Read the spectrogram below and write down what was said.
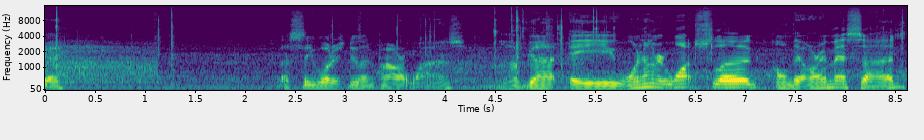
Okay. Let's see what it's doing power wise. I've got a 100 watt slug on the RMS side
